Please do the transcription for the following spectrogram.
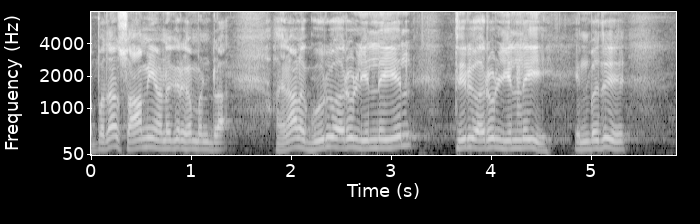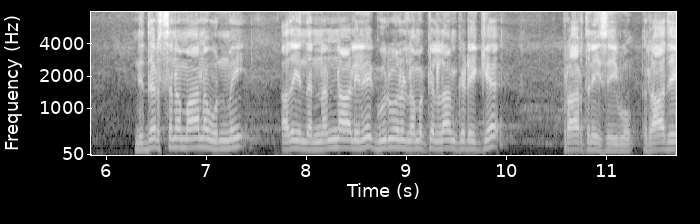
அப்போ தான் சுவாமி அனுகிரகம் என்றா அதனால் குரு அருள் இல்லையேல் திரு அருள் இல்லை என்பது நிதர்சனமான உண்மை. அதை இந்த நன்னாளிலே குரு அருள் நமக்கெல்லாம் கிடைக்க பிரார்த்தனை செய்வோம். ராதே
